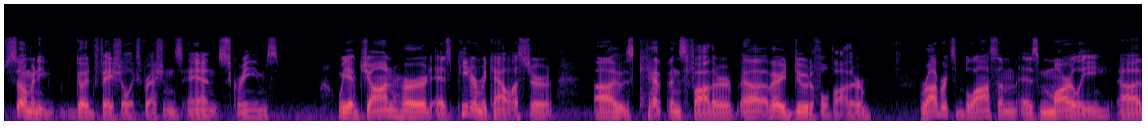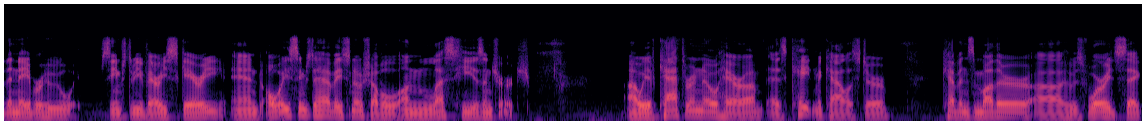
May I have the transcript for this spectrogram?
so many good facial expressions and screams. We have John Heard as Peter McAllister, uh, who's Kevin's father, uh, a very dutiful father. Roberts Blossom as Marley, uh, the neighbor who seems to be very scary and always seems to have a snow shovel unless he is in church. Uh, we have Catherine O'Hara as Kate McAllister, Kevin's mother, uh, who's worried sick,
